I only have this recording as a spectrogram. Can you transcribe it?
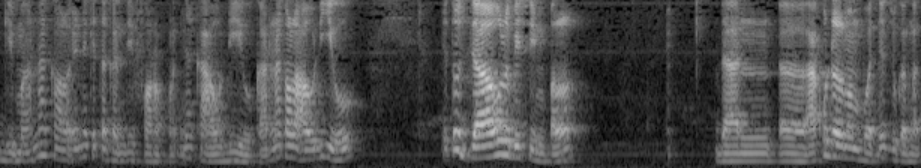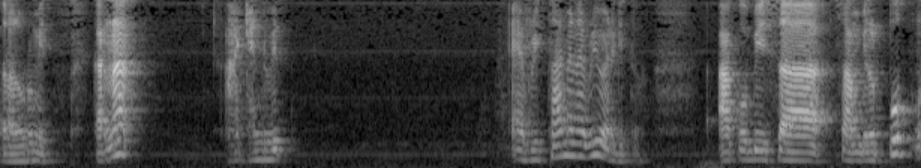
gimana kalau ini kita ganti formatnya ke audio? Karena kalau audio itu jauh lebih simple dan uh, aku dalam membuatnya juga nggak terlalu rumit. Karena I can do it every time and everywhere gitu. Aku bisa sambil pup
